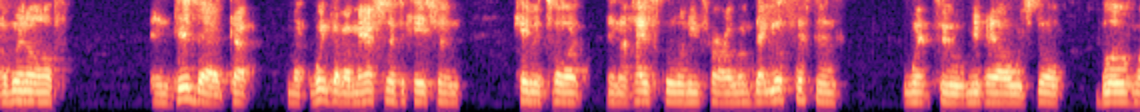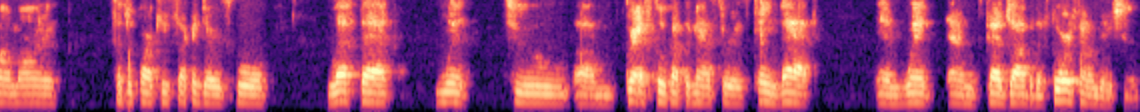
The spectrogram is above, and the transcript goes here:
I went off and did that. Got my, went got my master's education. Came and taught in a high school in East Harlem that your sisters went to, Mikael, which still blows my mind. Central Park East Secondary School. Left that, went to um, grad school, got the master's, came back, and went and got a job at the Ford Foundation.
